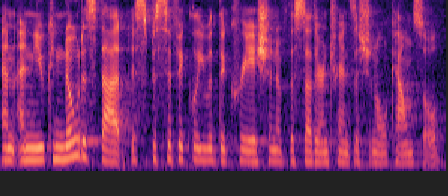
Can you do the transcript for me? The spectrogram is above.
And, and you can notice that specifically with the creation of the Southern Transitional Council.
